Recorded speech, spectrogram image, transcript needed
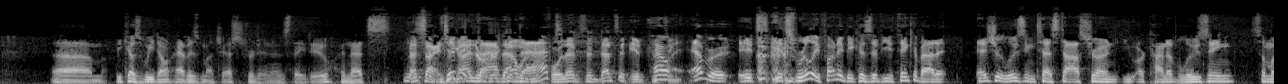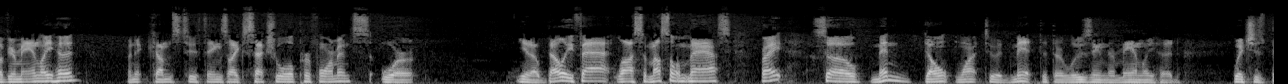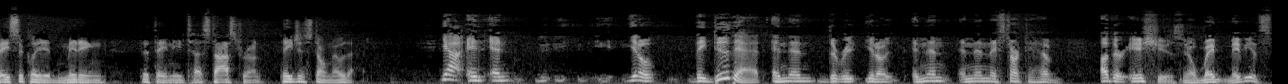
Um, because we don't have as much estrogen as they do, and that's that's scientific fact that of that. Before. That's a, that's an interesting. However, it's it's really funny because if you think about it, as you're losing testosterone, you are kind of losing some of your manlyhood when it comes to things like sexual performance or you know belly fat, loss of muscle mass, right? So men don't want to admit that they're losing their manlyhood which is basically admitting that they need testosterone. They just don't know that. Yeah, and and you know they do that, and then the you know, and then and then they start to have other issues. You know, maybe maybe it's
